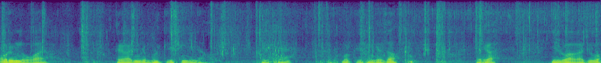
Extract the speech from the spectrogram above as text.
얼음이 녹아요. 그래가지고 이제 물길이 생긴다고. 이렇게 물길이 생겨서 얘가 일로 와가지고 어,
